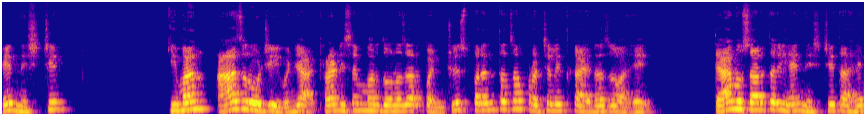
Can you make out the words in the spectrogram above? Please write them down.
हे निश्चित किमान आज रोजी म्हणजे अठरा डिसेंबर दोन हजार पंचवीस पर्यंतचा प्रचलित कायदा जो आहे त्यानुसार तरी हे निश्चित आहे.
